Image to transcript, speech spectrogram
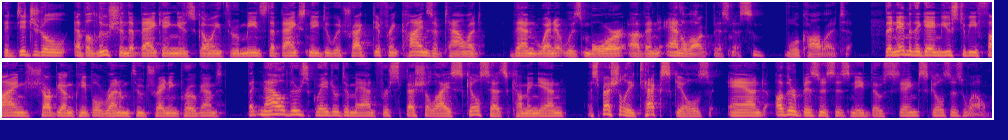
the digital evolution that banking is going through means that banks need to attract different kinds of talent than when it was more of an analog business, we'll call it. The name of the game used to be find sharp young people, run them through training programs, but now there's greater demand for specialized skill sets coming in, especially tech skills, and other businesses need those same skills as well.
